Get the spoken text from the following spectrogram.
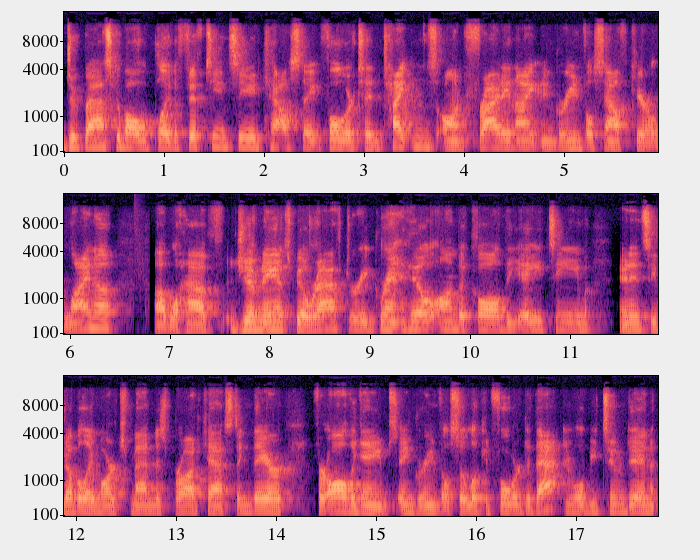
Duke basketball will play the 15 seed Cal State Fullerton Titans on Friday night in Greenville, South Carolina. Uh, we'll have Jim Nantz, Bill Raftery, Grant Hill on the call, the A team, and NCAA March Madness broadcasting there for all the games in Greenville. So looking forward to that, and we'll be tuned in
